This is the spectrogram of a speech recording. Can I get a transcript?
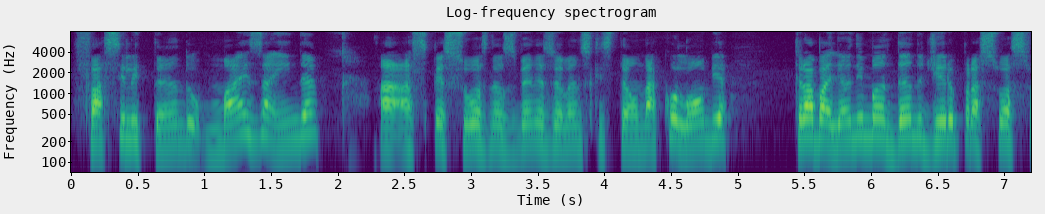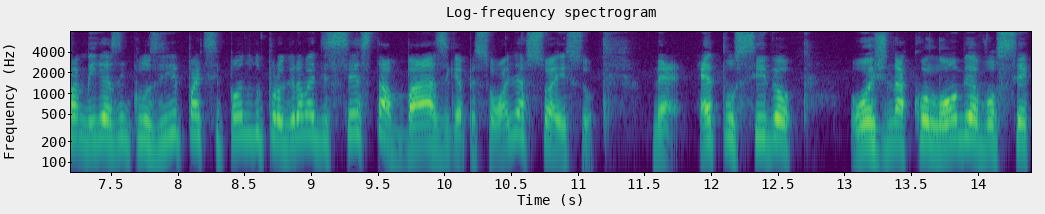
facilitando mais ainda as pessoas, né, os venezuelanos que estão na Colômbia, trabalhando e mandando dinheiro para suas famílias, inclusive participando do programa de cesta básica, pessoal. Olha só isso. Né? É possível hoje na Colômbia você,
